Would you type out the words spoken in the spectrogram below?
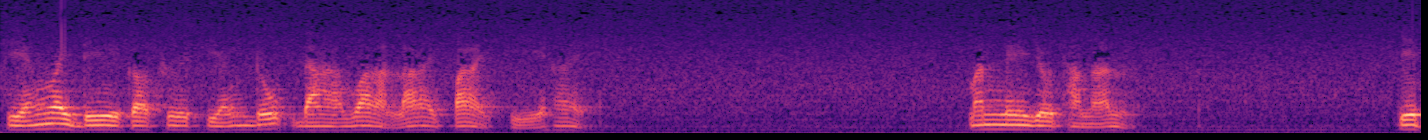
เสียงไม่ดีก็คือเสียงดุดาว่าร้ายป้ายสีให้ มันมีอยู่เท่านั้น จิต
